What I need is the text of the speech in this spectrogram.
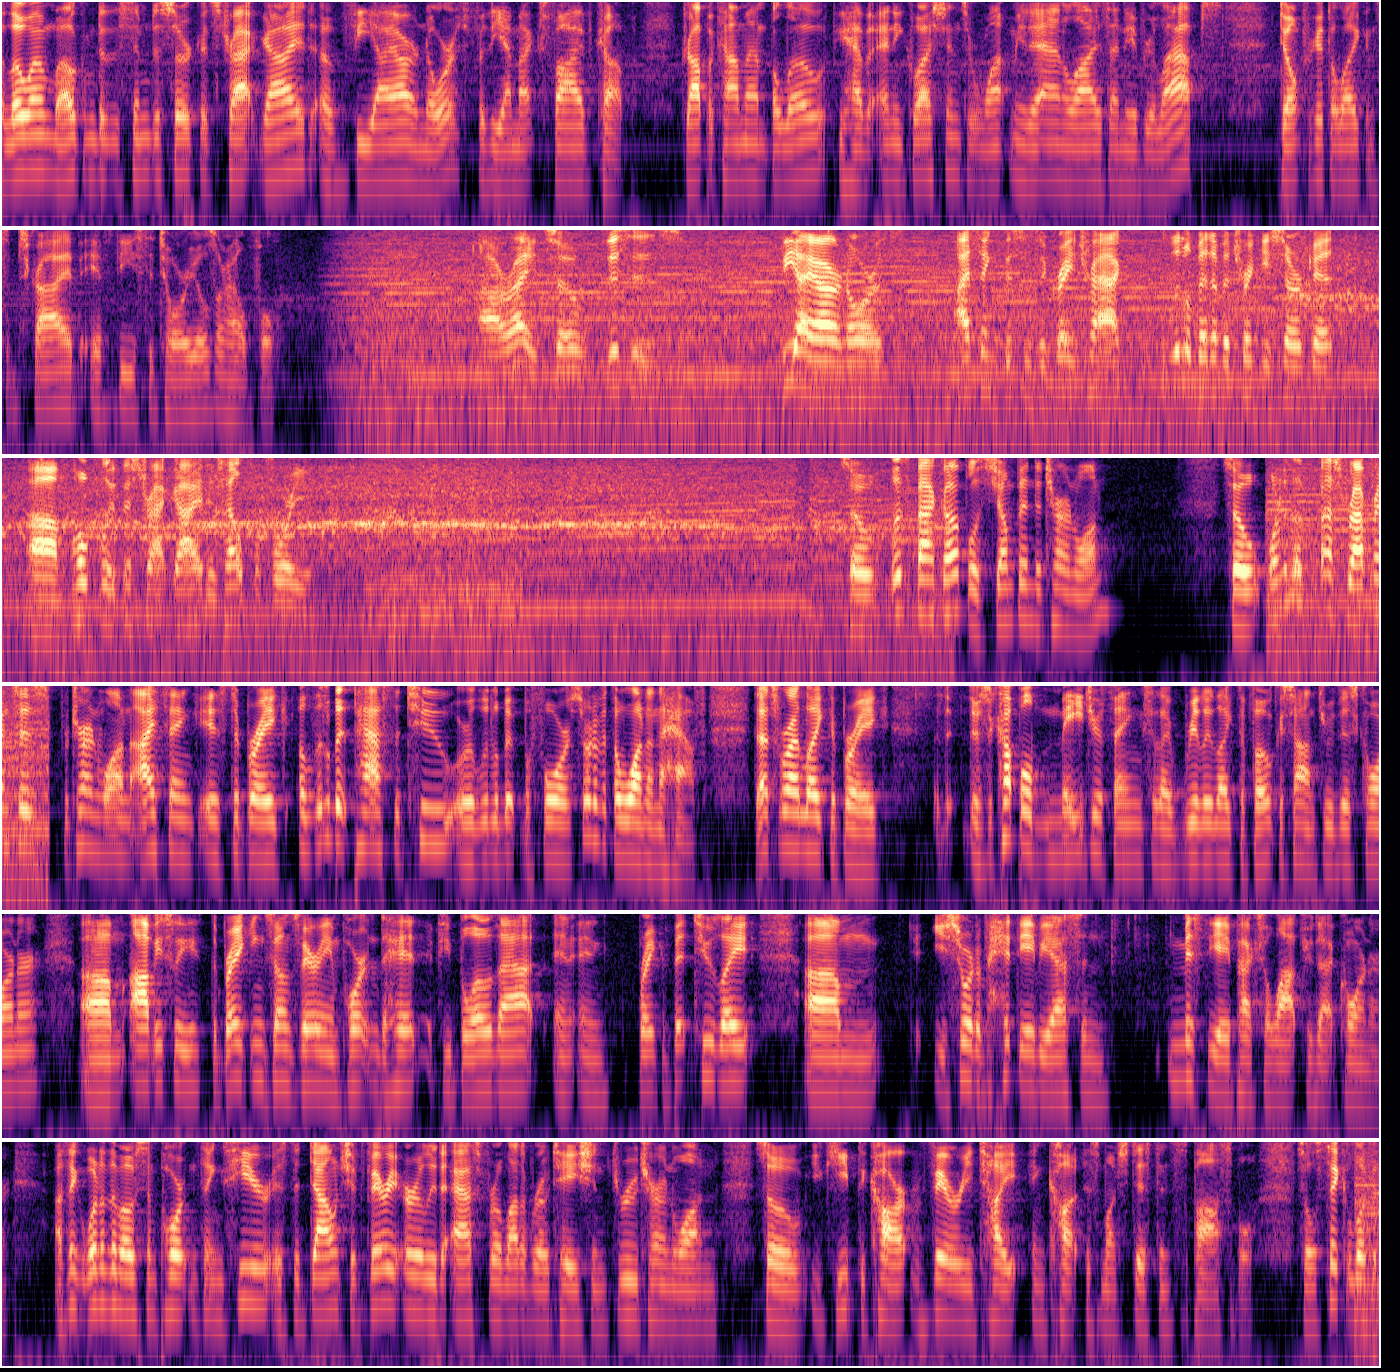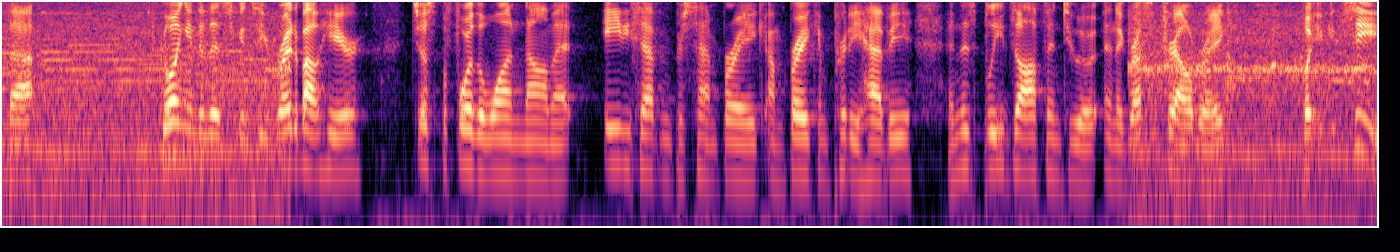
Hello and welcome to the Sim 2 Circuit's track guide of VIR North for the MX5 Cup. Drop a comment below if you have any questions or want me to analyze any of your laps. Don't forget to like and subscribe if these tutorials are helpful. Alright, so this is VIR North. I think this is a great track, a little bit of a tricky circuit. Um, hopefully this track guide is helpful for you. So let's back up, let's jump into turn one. So one of the best references for turn one, I think, is to brake a little bit past the two or a little bit before, sort of at the one and a half. That's where I like to brake. There's a couple major things that I really like to focus on through this corner. Um, obviously, the braking zone is very important to hit. If you blow that and, and brake a bit too late, um, you sort of hit the ABS and miss the apex a lot through that corner. I think one of the most important things here is to downshift very early to ask for a lot of rotation through turn one. So you keep the car very tight and cut as much distance as possible. So let's take a look at that. Going into this, you can see right about here, just before the one, now I'm at 87% brake. I'm braking pretty heavy, and this bleeds off into a, an aggressive trail brake. But you can see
